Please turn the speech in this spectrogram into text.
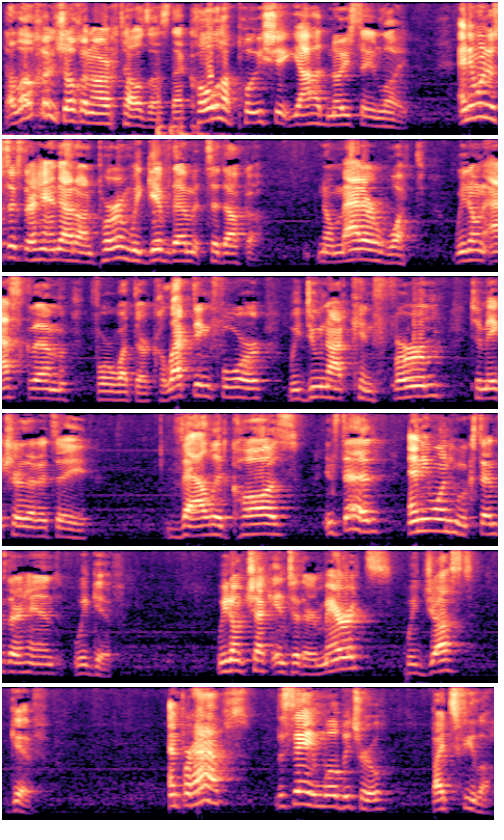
The halacha and Shulchan Aruch tells us that kol hapoishet yad noisein loy. Anyone who sticks their hand out on Purim, we give them tzedakah, no matter what. We don't ask them for what they're collecting for. We do not confirm to make sure that it's a valid cause. Instead, anyone who extends their hand, we give. We don't check into their merits, we just give. And perhaps the same will be true by tefillah.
